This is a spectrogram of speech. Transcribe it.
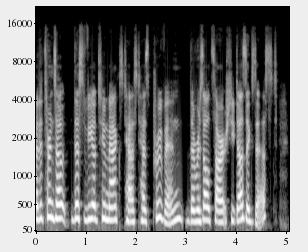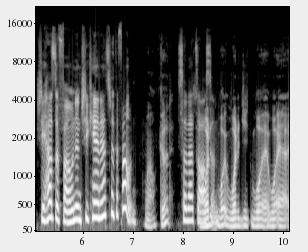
But it turns out this VO2 max test has proven the results are she does exist. She has a phone and she can't answer the phone. Well, good. So that's So what, awesome. what, what did you? What, what, uh,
